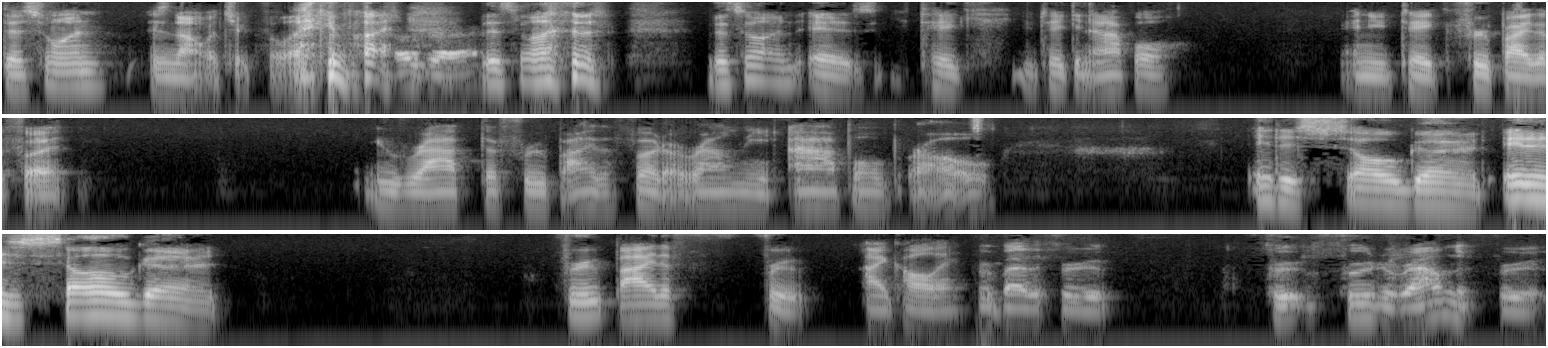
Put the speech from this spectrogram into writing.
This one is not with Chick fil A, but Okay. this one, this one is you take, you take an apple and you take fruit by the foot. You wrap the fruit by the foot around the apple, bro. It is so good. It is so good. Fruit by the f- fruit, I call it. Fruit by the fruit. Fruit fruit around the fruit.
